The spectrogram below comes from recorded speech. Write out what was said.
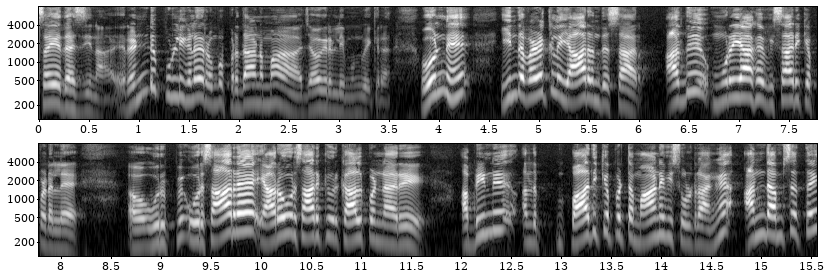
சையத் ஹசீனா. ரெண்டு புள்ளிகளை ரொம்ப பிரதானமாக ஜவஹர் அலி முன்வைக்கிறார். ஒன்று இந்த வழக்கில் யார் அந்த சார்? அது முறையாக விசாரிக்கப்படலை. ஒரு ஒரு சாரை யாரோ ஒரு சாருக்கு ஒரு கால் பண்ணார் அப்படின்னு அந்த பாதிக்கப்பட்ட மாணவி சொல்கிறாங்க அந்த அம்சத்தை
